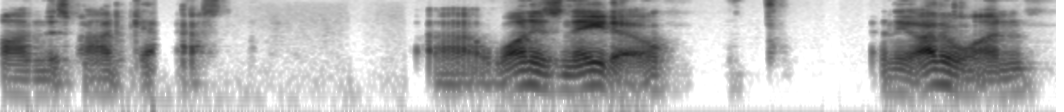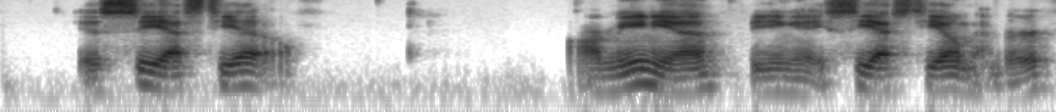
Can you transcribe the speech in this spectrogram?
on this podcast. Uh, one is NATO, and the other one is CSTO. Armenia being a CSTO member,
